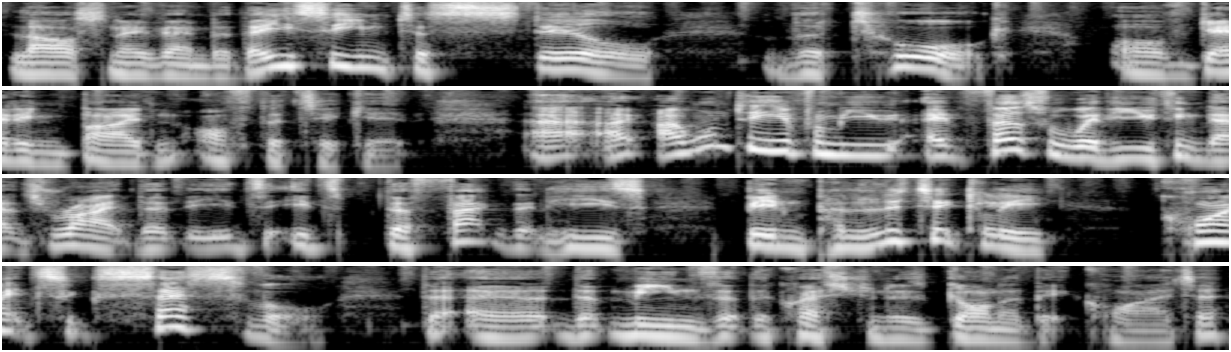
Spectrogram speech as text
last November. They seem to still the talk of getting Biden off the ticket. Uh, I, I, want to hear from you, uh, first of all, whether you think that's right, that it's, it's the fact that he's been politically quite successful that uh, that means that the question has gone a bit quieter.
